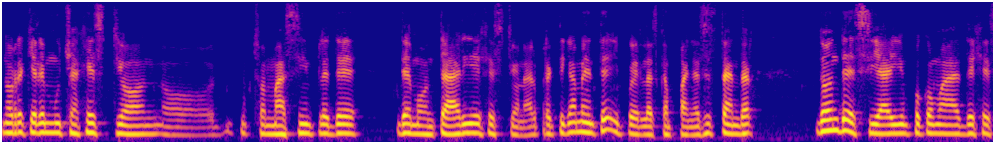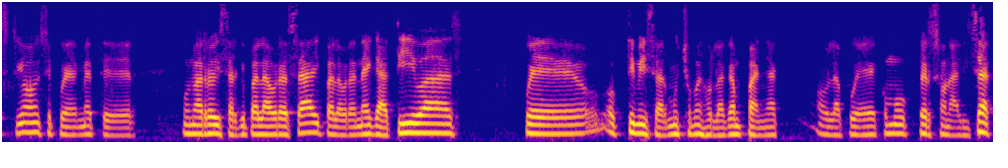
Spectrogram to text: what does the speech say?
no requieren mucha gestión o son más simples de, de montar y de gestionar prácticamente y pues las campañas estándar donde sí hay un poco más de gestión, se puede meter uno a revisar qué palabras hay, palabras negativas, puede optimizar mucho mejor la campaña o la puede como personalizar.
